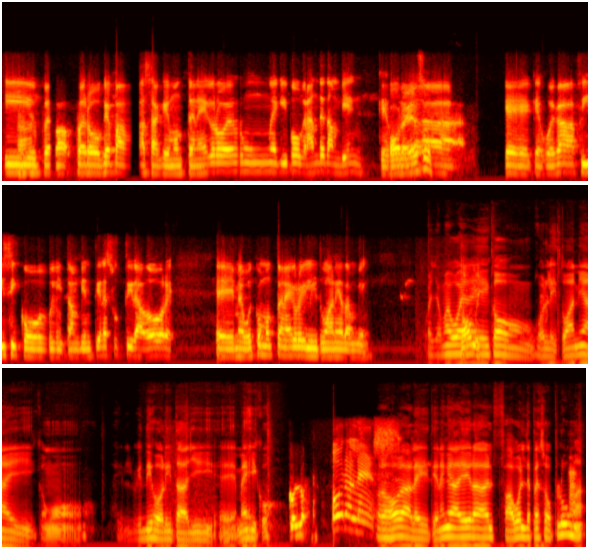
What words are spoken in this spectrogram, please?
Y, pero, pero, ¿qué pasa? Que Montenegro es un equipo grande también. Que Por juega, eso. Que, que juega físico y también tiene sus tiradores. Eh, me voy con Montenegro y Lituania también. Pues yo me voy Tommy. ahí con, con Lituania y como Luis dijo ahorita allí, eh, México. Con los órales. Pero órale, y tienen ahí el favor de peso pluma.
